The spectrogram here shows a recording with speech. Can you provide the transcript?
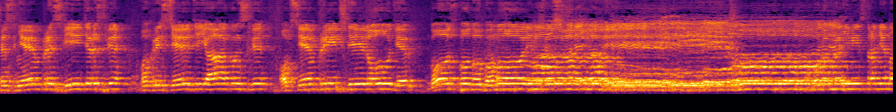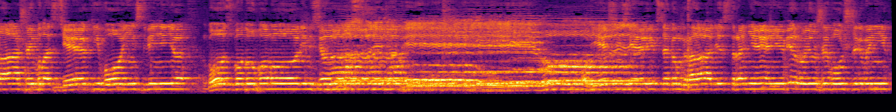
честнем пресвитерстве, во Христе диаконстве, о всем причте и людях, Господу помолимся. Богохраними стране нашей, властях и воинственнее, Господу помолимся. Если и всяком граде, стране, и верую живущих в них,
